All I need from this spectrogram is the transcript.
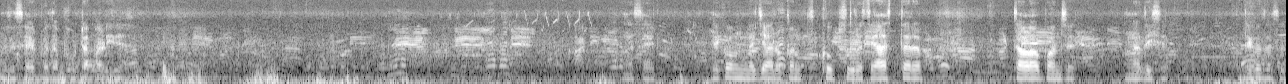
ઓલી સાઈડ બધા ફોટા પાડી રહ્યા છે આ સાઈડ દેખો નજારો પણ ખૂબસૂરત છે આ તરફ તળાવ પણ છે. નદી છે. દેખો તો સર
